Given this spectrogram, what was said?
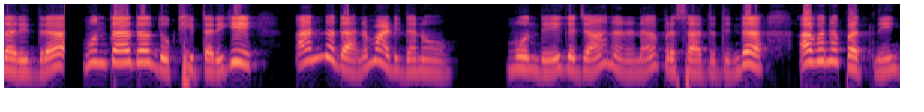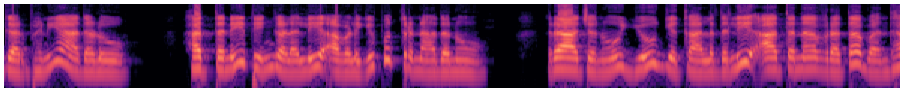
ದರಿದ್ರ ಮುಂತಾದ ದುಃಖಿತರಿಗೆ ಅನ್ನದಾನ ಮಾಡಿದನು. ಮುಂದೆ ಗಜಾನನನ ಪ್ರಸಾದದಿಂದ ಅವನ ಪತ್ನಿ ಗರ್ಭಿಣಿಯಾದಳು. ಹತ್ತನೇ ತಿಂಗಳಲ್ಲಿ ಅವಳಿಗೆ ಪುತ್ರನಾದನು. ರಾಜನು ಯೋಗ್ಯ ಕಾಲದಲ್ಲಿ ಆತನ ವ್ರತಬಂಧ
